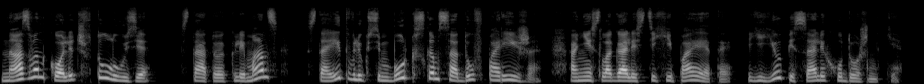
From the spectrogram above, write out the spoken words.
назван колледж в Тулузе. Статуя Климанс стоит в Люксембургском саду в Париже. О ней слагали стихи поэты, ее писали художники.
